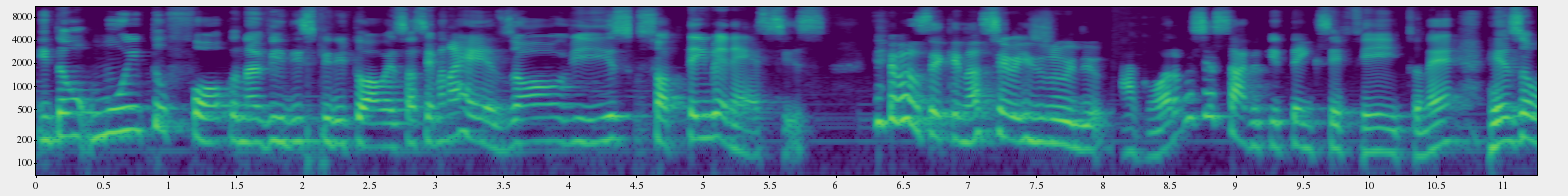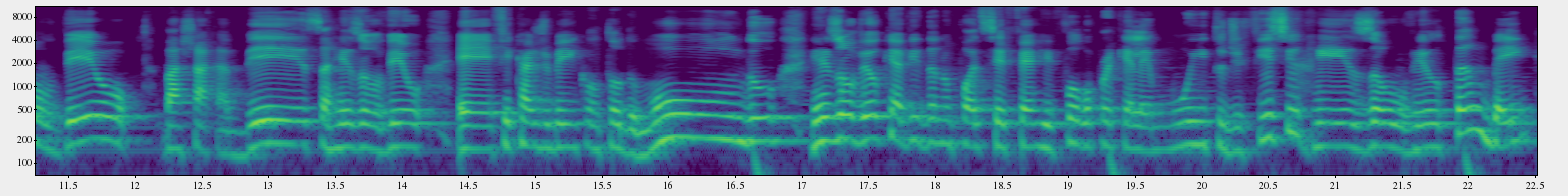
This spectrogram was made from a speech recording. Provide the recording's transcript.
Então, muito foco na vida espiritual essa semana resolve isso que só tem benesses. E você que nasceu em julho? Agora você sabe o que tem que ser feito, né? Resolveu baixar a cabeça, resolveu é, ficar de bem com todo mundo, resolveu que a vida não pode ser ferro e fogo porque ela é muito difícil, resolveu também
